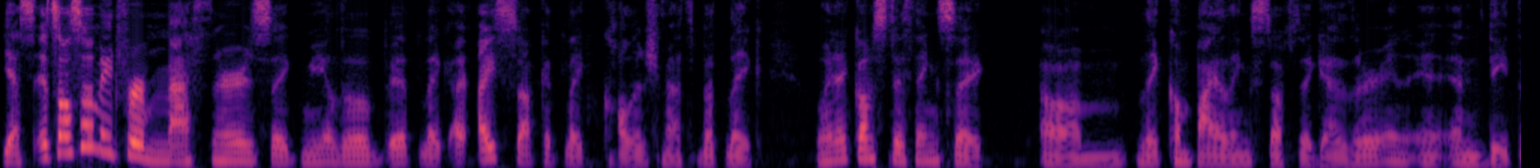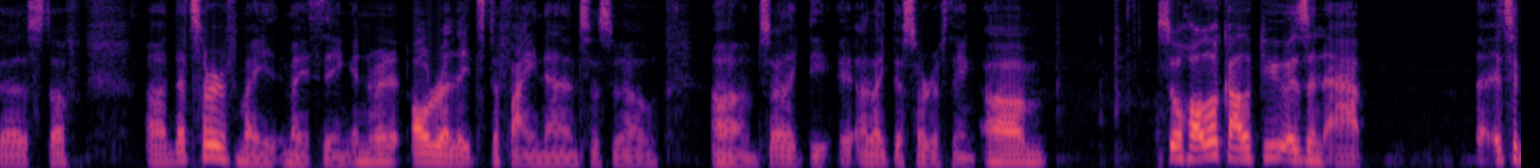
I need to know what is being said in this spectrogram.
yes it's also made for math nerds like me a little bit. Like I, I suck at like college math but like when it comes to things like um like compiling stuff together and, and, and data stuff uh that's sort of my my thing. And when it all relates to finance as well um so i like the i like this sort of thing. Um so holocalcu is an app. It's a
